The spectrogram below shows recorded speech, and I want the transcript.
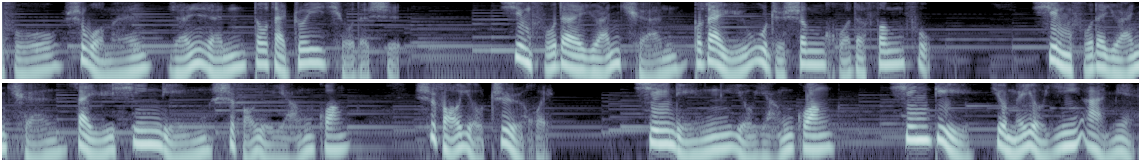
福是我们人人都在追求的事。幸福的源泉不在于物质生活的丰富，幸福的源泉在于心灵是否有阳光，是否有智慧。心灵有阳光，心地就没有阴暗面。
